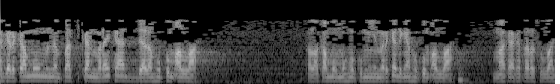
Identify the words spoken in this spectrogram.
agar kamu menempatkan mereka dalam hukum Allah. Kalau kamu menghukumi mereka dengan hukum Allah, maka kata Rasulullah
